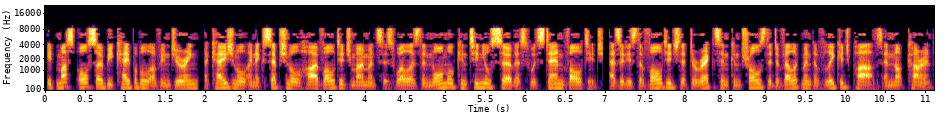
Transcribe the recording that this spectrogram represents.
It must also be capable of enduring, occasional and exceptional high voltage moments as well as the normal continual service withstand voltage, as it is the voltage that directs and controls the development of leakage paths and not current.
